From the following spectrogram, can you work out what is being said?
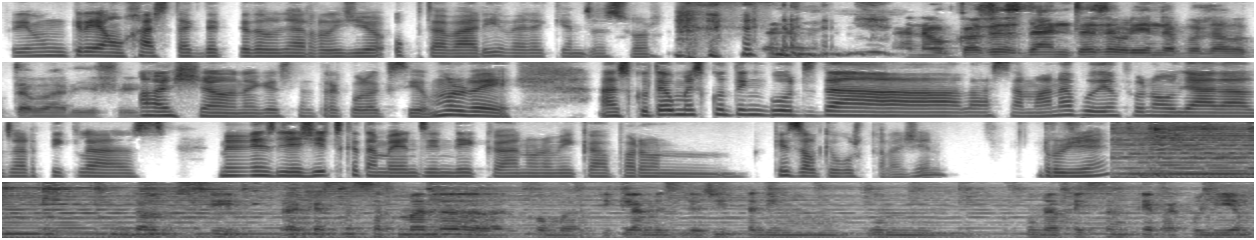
Podríem crear un hashtag de Catalunya Religió Octavari, a veure què ens surt. En el Coses d'Antes haurien de posar l'Octavari, sí. Això, en aquesta altra col·lecció. Molt bé. Escolteu més continguts de la setmana. Podríem fer una ullada als articles més llegits que també ens indiquen una mica per on... què és el que busca la gent. Roger? Doncs sí, aquesta setmana com a article més llegit tenim un, una peça en què recollíem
